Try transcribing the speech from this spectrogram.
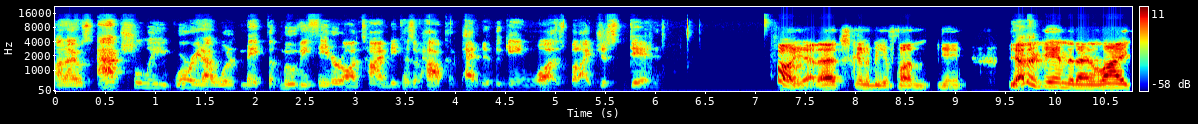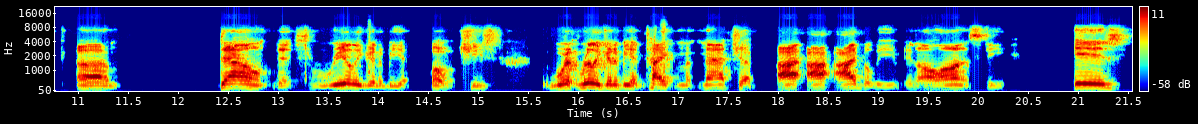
and I was actually worried I wouldn't make the movie theater on time because of how competitive the game was. But I just did. Oh yeah, that's going to be a fun game. The other game that I like um, down that's really going to be a, oh jeez, really going to be a tight m- matchup. I, I I believe, in all honesty, is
